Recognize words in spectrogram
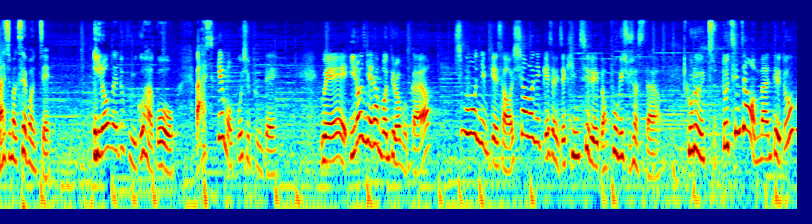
마지막 세 번째. 이럼에도 불구하고 맛있게 먹고 싶은데 왜 이런 예를 한번 들어볼까요? 시부모님께서 시어머님께서 이제 김치를 몇 포기 주셨어요. 그리고 또 친정 엄마한테도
